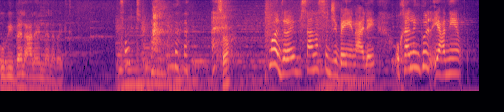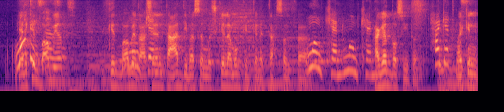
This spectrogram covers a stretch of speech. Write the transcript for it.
وبيبان عليا اللي أنا بكذب. صدق. صح؟ ما أدري بس أنا صدق يبين علي وخلينا نقول يعني يعني كذب أبيض؟ كذب أبيض. عشان تعدي مثلا مشكلة ممكن كانت تحصل ف ممكن ممكن. حاجات بسيطة. حاجات بسيطة. لكن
